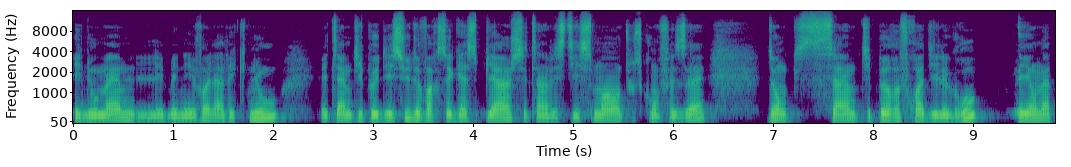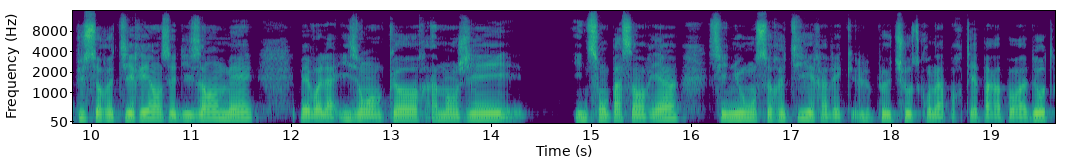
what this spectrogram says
Et nous-mêmes, les bénévoles avec nous, était un petit peu déçu de voir ce gaspillage, cet investissement, tout ce qu'on faisait. Donc ça a un petit peu refroidi le groupe et on a pu se retirer en se disant mais mais voilà, ils ont encore à manger, ils ne sont pas sans rien. Si nous on se retire avec le peu de choses qu'on a apporté par rapport à d'autres,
